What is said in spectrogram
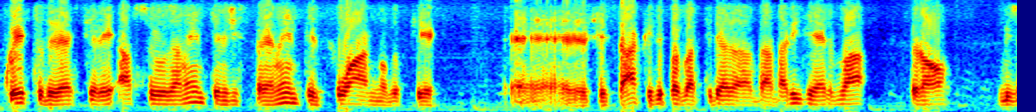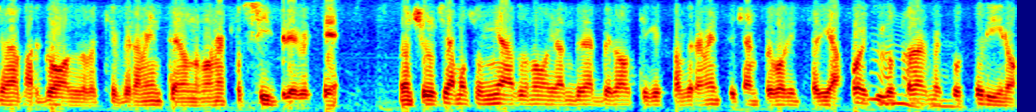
Questo deve essere assolutamente, necessariamente il suo anno perché eh, se sta anche se poi partirà da, da- da riserva, però bisogna far gol perché veramente non, non è possibile perché non ce lo siamo sognato noi Andrea Belotti che fa veramente 100 gol in Serie A, poi No, si no, e col Torino,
